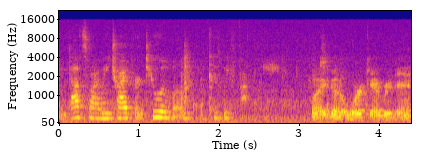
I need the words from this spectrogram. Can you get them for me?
And that's why we tried for two of them, because we fucking hate it. why I go to work every day.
